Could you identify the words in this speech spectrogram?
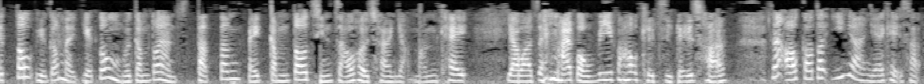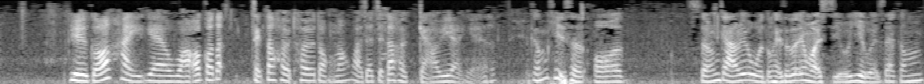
亦都如果唔係，亦都唔會咁多人特登俾咁多錢走去唱日文 K，又或者買部 V 翻屋企自己唱。即係我覺得呢樣嘢其實，如果係嘅話，我覺得值得去推動咯，或者值得去搞呢樣嘢。咁其實我想搞呢個活動，其實都因為小耀嘅啫。咁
